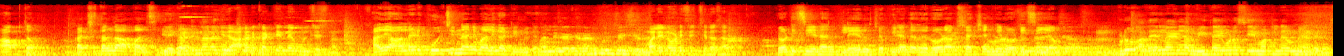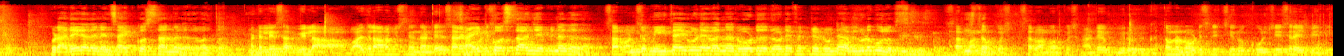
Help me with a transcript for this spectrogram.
ఆపుతాం. ఖచ్చితంగా ఆపాల్సిందే. ఇది ఆల్రెడీ కట్టిందే కూల్చేసినట్టు అది ఆల్రెడీ కూల్చిందని మళ్ళీ కట్టిండ్రు కదా. మళ్ళీ నోటీస్ ఇచ్చిరా సార్? నోటీస్ ఇవ్వడానికి లేదు చెప్పినా కదా రోడ్ అబ్స్ట్రక్షన్కి నోటీస్ ఇయ్యం. ఇప్పుడు అదే లైన్లో మిగతాయి కూడా సేమ్ అట్లనే ఉన్నాయంట కదా సార్. ఇప్పుడు అదే కదా నేను సైట్కి వస్తా అన్నా కదా వాళ్ళతో. అంటే లేదు సార్ వీళ్ళ బాధ్యతలు ఆరోపిస్తుంది ఏంటంటే సరే సైట్కి వస్తా అని చెప్పినా కదా. సార్, ఇంకా మిగతాయి కూడా ఏమన్నా రోడ్ రోడ్ ఎఫెక్టెడ్ ఉంటే అవి కూడా cool sir one more question sir one more question అంటే మీరు గతంలో నోటీసులు ఇచ్చారు కూల్ చేసి అయిపోయింది.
